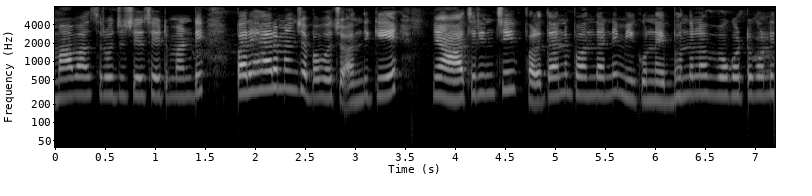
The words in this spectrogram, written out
అమావాస్య రోజు చేసేటువంటి పరిహారం అని చెప్పవచ్చు. అందుకే ఆచరించి ఫలితాన్ని పొందండి. మీకున్న ఇబ్బందులను పోగొట్టుకోండి.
